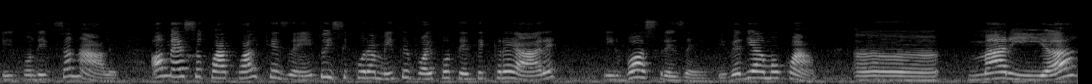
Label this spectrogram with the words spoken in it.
il condizionale. Ho messo qua qualche esempio e sicuramente voi potete creare il vostro esempio. Vediamo qua. Uh, Maria,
